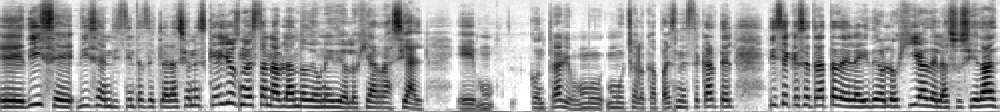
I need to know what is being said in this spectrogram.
eh, dice dice en distintas declaraciones que ellos no están hablando de una ideología racial eh, contrario mucho a lo que aparece en este cartel, dice que se trata de la ideología de la sociedad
